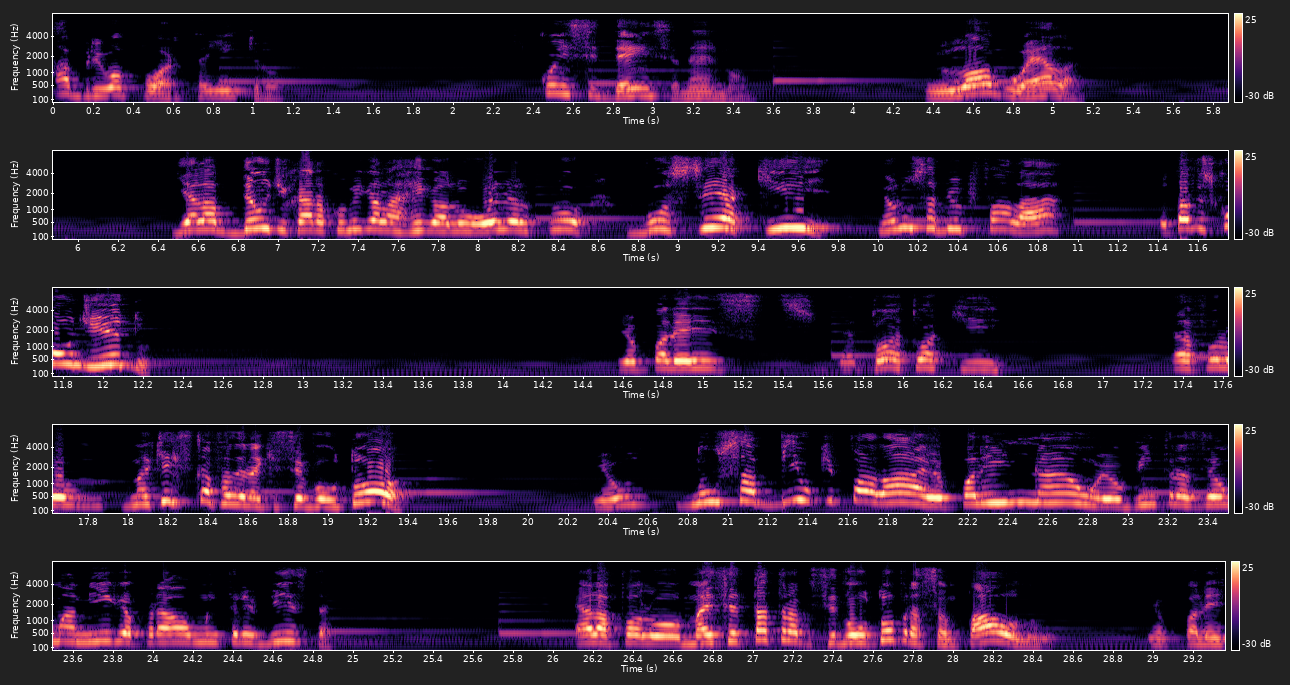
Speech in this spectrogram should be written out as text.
abriu a porta e entrou. Coincidência, né, irmão? Logo ela. E ela deu de cara comigo, ela regalou o olho, ela falou: Você aqui? Eu não sabia o que falar. Eu estava escondido. E eu falei: tô, tô aqui. Ela falou: Mas o que, que você está fazendo aqui? Você voltou? Eu não sabia o que falar. Eu falei: Não, eu vim trazer uma amiga para uma entrevista. Ela falou: Mas você, tá você voltou para São Paulo? Eu falei:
